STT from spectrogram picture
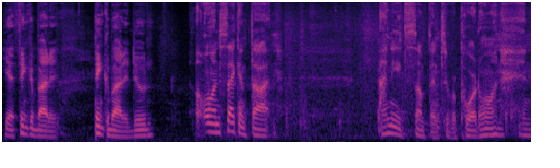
Yeah, think about it. Think about it, dude. On second thought, I need something to report on, and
